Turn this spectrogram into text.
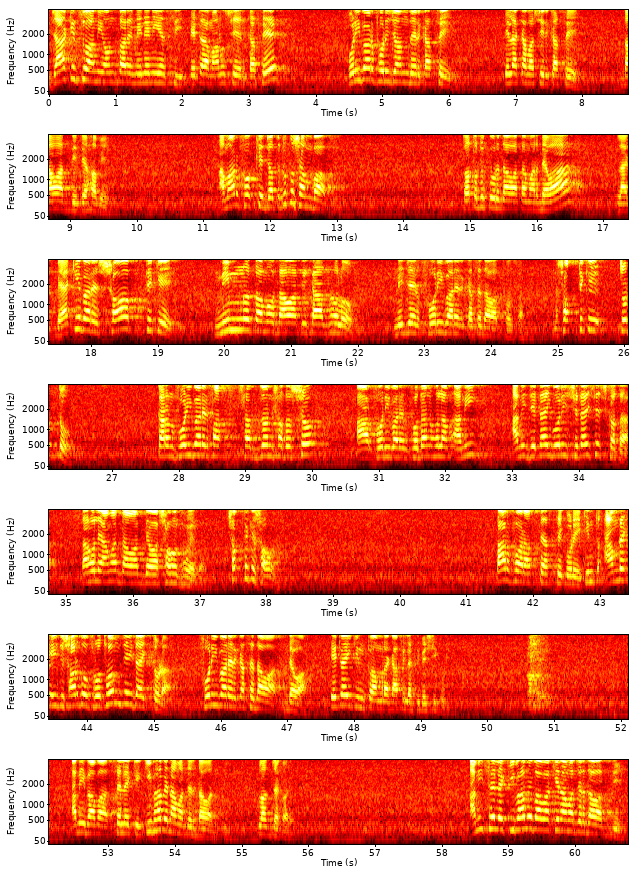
যা কিছু আমি অন্তরে মেনে নিয়েছি, এটা মানুষের কাছে, পরিবার পরিজনদের কাছে, এলাকাবাসীর কাছে দাওয়াত দিতে হবে। আমার পক্ষে যতটুকু সম্ভব ততটুকুর দাওয়াত আমার দেওয়া লাগবে। একেবারে সব থেকে নিম্নতম দাওয়াতি কাজ হলো নিজের পরিবারের কাছে দাওয়াত পৌঁছানো। মানে সব থেকে ছোট্ট। কারণ পরিবারের পাঁচ, সাতজন সদস্য আর পরিবারের প্রধান হলাম আমি। আমি যেটাই বলি সেটাই শেষ কথা। তাহলে আমার দাওয়াত দেওয়া সহজ হয়ে যায়। সব থেকে সহজ। তারপর আস্তে আস্তে করে। কিন্তু আমরা এই যে সর্বপ্রথম যেই দায়িত্বটা পরিবারের কাছে দাওয়াত দেওয়া, এটাই কিন্তু আমরা গাফিলাতি বেশি করি। আমি বাবা, ছেলেকে কীভাবে নামাজের দাওয়াত দিই? লজ্জা করে। আমি ছেলে কীভাবে বাবাকে নামাজের দাওয়াত দিই?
